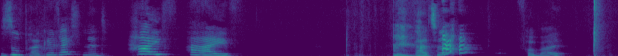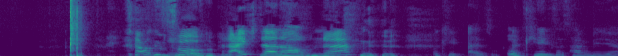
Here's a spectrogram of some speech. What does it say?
Super gerechnet. High five. Warte. Vorbei. Okay. So. Reicht dann auch, ne? Okay, also. Als Okay. nächstes haben wir.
